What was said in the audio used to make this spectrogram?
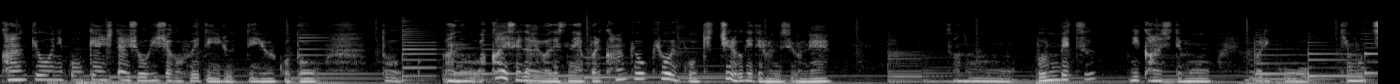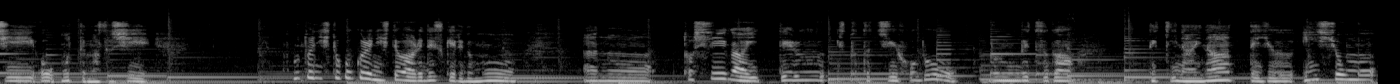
環境に貢献したい消費者が増えているっていうことと、あの、若い世代はですね、やっぱり環境教育をきっちり受けてるんですよね。分別に関しても、やっぱりこう、気持ちを持ってますし、本当に一括りにしてはあれですけれども、あの、年がいってる人たちほど分別ができないなっていう印象も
